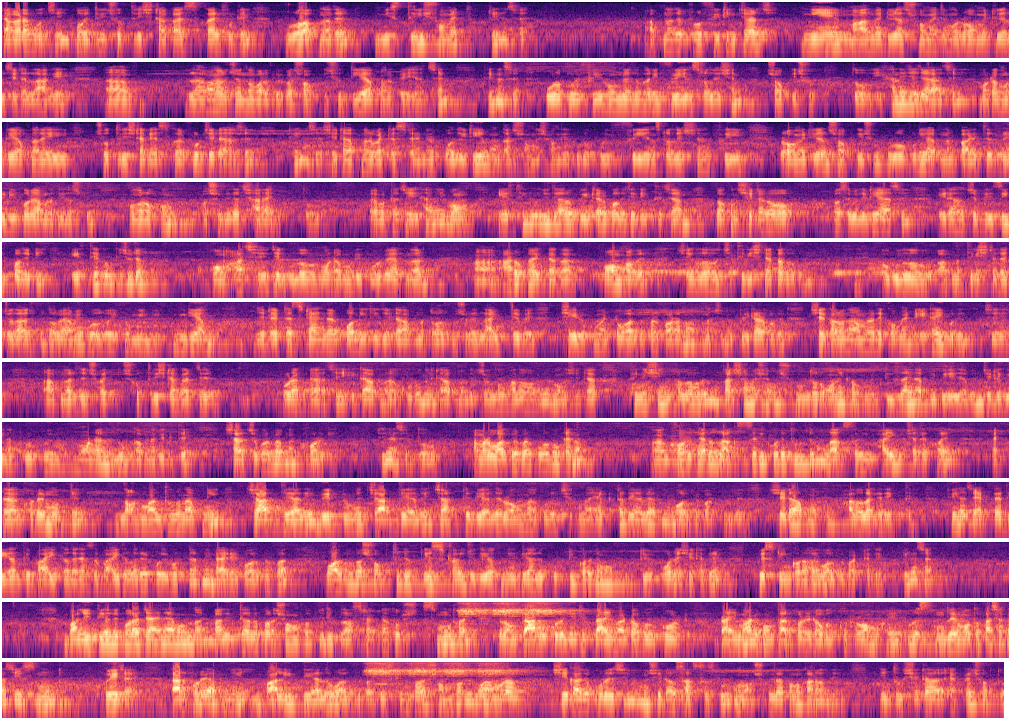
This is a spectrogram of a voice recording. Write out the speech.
টাকাটা বলছি, পঁয়ত্রিশ ছত্রিশ টাকা স্কোয়ার ফুটে পুরো আপনাদের মিস্ত্রি সমেত, ঠিক আছে? আপনাদের পুরো ফিটিং চার্জ নিয়ে মাল মেটেরিয়াল সমেত এবং র মেটেরিয়াল যেটা লাগে লাগানোর জন্য ওয়ালপেপার সব কিছু দিয়ে আপনারা পেয়ে যাচ্ছেন, ঠিক আছে? পুরোপুরি free home delivery free installation সব কিছু তো এখানে যে যা আছে, মোটামুটি আপনার এই ছত্রিশ টাকা স্কোয়ার ফুট যেটা আছে, ঠিক আছে? সেটা আপনার একটা স্ট্যান্ডার্ড কোয়ালিটি এবং তার সঙ্গে সঙ্গে পুরোপুরি free installation free raw material সব কিছু পুরোপুরি আপনার বাড়িতে রেডি করে আমরা দিয়ে আসব, কোনো রকম অসুবিধা ছাড়াই। তো ব্যাপারটা হচ্ছে এখানে এবং এর থেকেও যদি আরও বেটার কোয়ালিটি দেখতে চান, তখন সেটারও পসিবিলিটি আছে। এটা হচ্ছে বেসিক কোয়ালিটি এর থেকেও কিছুটা কম আছে, যেগুলো মোটামুটি পড়বে আপনার আরও কয়েক টাকা কম হবে, সেগুলো হচ্ছে তিরিশ টাকা ধরুন। ওগুলো আপনার তিরিশ টাকায় চলে আসবে। তবে আমি বলব একটু মিডিয়াম, যেটা একটা স্ট্যান্ডার্ড কোয়ালিটি যেটা আপনার দশ বছরের লাইফ দেবে সেই রকম একটা ওয়ালপেপার করানো আপনার জন্য বেটার হবে। সে কারণে আমরা রেকমেন্ড এটাই করি যে আপনার যে ছয় ছত্রিশ টাকার যে প্রোডাক্টটা আছে, এটা আপনারা করুন, এটা আপনাদের জন্য ভালো হবে এবং সেটা ফিনিশিং ভালো হবে তার সঙ্গে সঙ্গে সুন্দর অনেক রকমের ডিজাইন আপনি পেয়ে যাবেন, যেটা কিনা পুরোপুরি মডার্ন লুক আপনাকে দিতে সাহায্য করবে আপনার ঘরকে। ঠিক আছে? তো আমরা ওয়ালপেপার করব কেন? ঘরকে আরও লাক্সারি করে তুলতে এবং লাক্সারি ভাইব যাতে হয় একটা ঘরের মধ্যে। নর্মাল ধরুন আপনি চার দেয়ালে বেডরুমের চার দেয়ালে, চারটে দেয়ালে রং না করে যে কোনো একটা দেয়ালে আপনি ওয়ালপেপার করলেন সেটা আপনার খুব ভালো লাগে দেখতে। ঠিক আছে? একটা দেয়ালতে বাই কালার আছে। বাই কালারের পরিবর্তে আপনি ডাইরেক্ট ওয়ালপেপার ওয়ালপেপার সব থেকে বেস্ট হয় যদি আপনি দেয়ালে পুট্টি করেন এবং পুট্টির পরে সেটাকে পেস্টিং করা হয় ওয়ালপেপারটাকে ঠিক আছে? বালির দেয়ালে করা যায় না, এমন নয়। বালির দেয়ালে করা সম্ভব যদি প্লাস্টারটা খুব স্মুথ হয় এবং তার উপরে যদি প্রাইমার ডবল কোট প্রাইমার এবং তারপরে ডবল কোট রং হয়ে পুরো স্মুথের মতো কাছাকাছি স্মুথ হয়ে যায়, তারপরে আপনি বালির দেয়ালেও ওয়ালপেপার পেস্টিং করা সম্ভব এবং আমরা সে কাজও করেছি এবং সেটাও সাকসেসফুল কোনো অসুবিধার কোনো কারণ নেই। কিন্তু সেটা একটাই শর্ত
